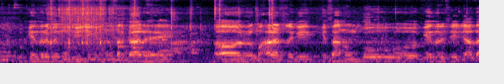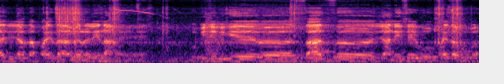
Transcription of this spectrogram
तो केंद्र में मोदी जी की सरकार है। और महाराष्ट्र के किसानों को केंद्र से ज़्यादा से ज़्यादा फ़ायदा अगर लेना है तो बीजेपी के साथ जाने से वो फ़ायदा होगा।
